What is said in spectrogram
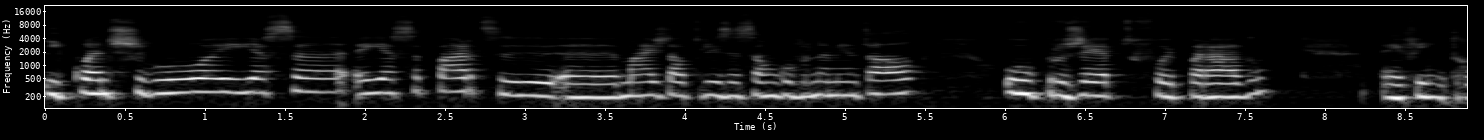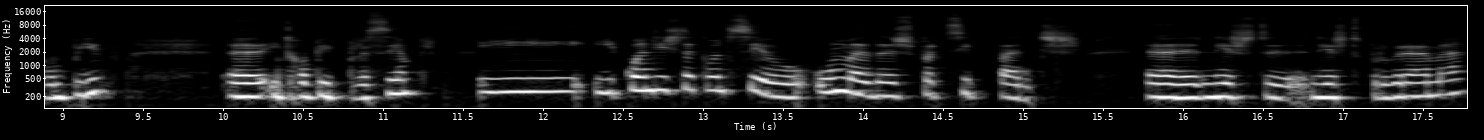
E quando chegou a essa, a essa parte uh, mais da autorização governamental, o projeto foi parado, enfim, interrompido, uh, interrompido para sempre. E, e, quando isto aconteceu, uma das participantes uh, neste, neste programa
